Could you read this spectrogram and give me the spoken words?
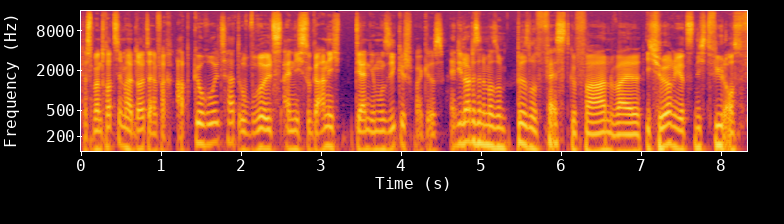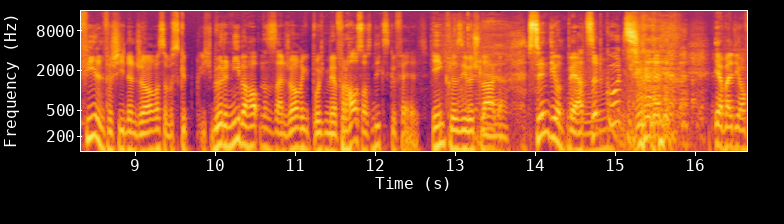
Dass man trotzdem halt Leute einfach abgeholt hat, obwohl es eigentlich so gar nicht deren ihr Musikgeschmack ist. Ja, die Leute sind immer so ein bisschen festgefahren, weil ich höre jetzt nicht viel aus vielen verschiedenen Genres, aber es gibt, ich würde nie behaupten, dass es ein Genre gibt, wo ich mir von Haus aus nichts gefällt. Inklusive Schlager. Ja. Cindy und Bert sind gut. ja, weil die auf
